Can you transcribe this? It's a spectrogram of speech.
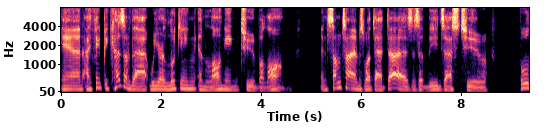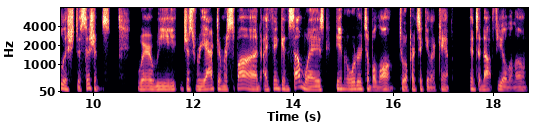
And I think because of that, we are looking and longing to belong. And sometimes what that does is it leads us to foolish decisions where we just react and respond, I think in some ways, in order to belong to a particular camp and to not feel alone.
